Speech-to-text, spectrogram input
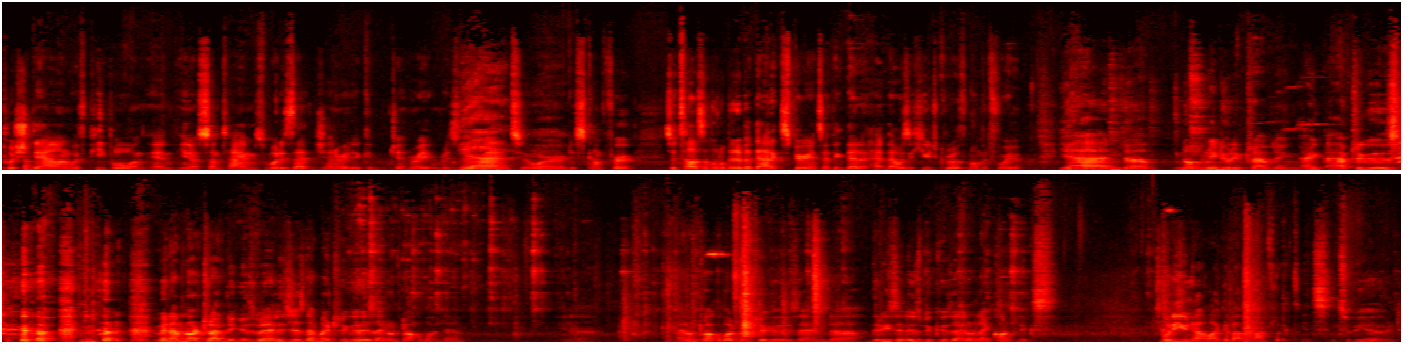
pushed down with people, and and you know sometimes what does that generate? It can generate resentment or yeah. discomfort. So tell us a little bit about that experience. I think that ha- that was a huge growth moment for you. Yeah, and um, not only during traveling, I, I have triggers when I'm not traveling as well. It's just that my triggers, I don't talk about them. You know? I don't talk about my triggers, and uh, the reason is because I don't like conflicts. What do you not like about conflict? It's it's weird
